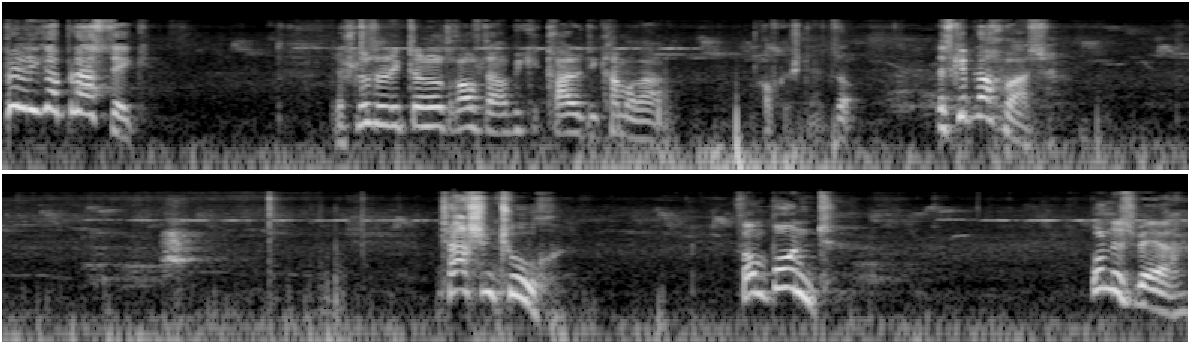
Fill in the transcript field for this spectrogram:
Billiger Plastik. Der Schlüssel liegt da nur drauf, da habe ich gerade die Kamera aufgestellt. So. Es gibt noch was. Taschentuch vom Bund. Bundeswehr.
